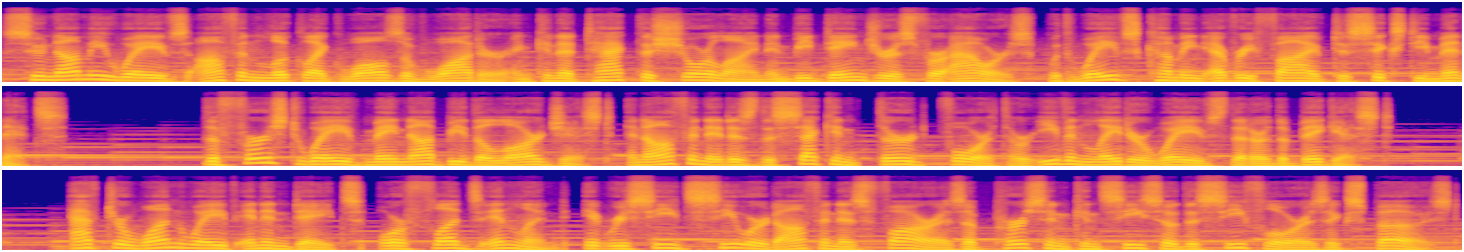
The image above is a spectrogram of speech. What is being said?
Tsunami waves often look like walls of water and can attack the shoreline and be dangerous for hours, with waves coming every 5 to 60 minutes. The first wave may not be the largest, and often it is the second, third, fourth or even later waves that are the biggest. After one wave inundates, or floods inland, it recedes seaward often as far as a person can see so the seafloor is exposed.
